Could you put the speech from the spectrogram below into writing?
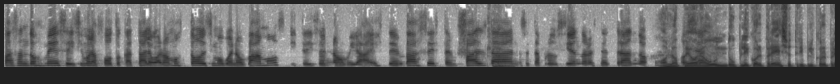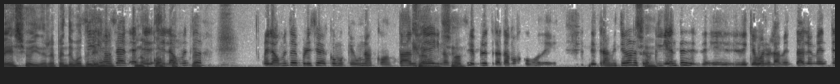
pasan dos meses, hicimos la foto, catálogo, armamos todo, decimos, bueno, vamos, y te dicen, no, mira, este envase está en falta, no se está produciendo, no está entrando. O lo peor aún, duplicó el precio, triplicó el precio y de repente vos tenés o sea, unos el, aumento, el aumento de precio es como que una constante y nosotros siempre tratamos como de, de transmitir a nuestros clientes de, que, bueno, lamentablemente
